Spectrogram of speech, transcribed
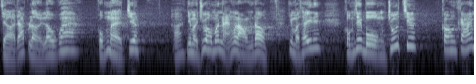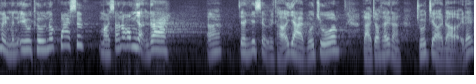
Chờ đáp lời lâu quá. Cũng mệt chứ. À, nhưng mà chúa không có nản lòng đâu. Nhưng mà thấy cũng thấy buồn chút chứ. Con cái mình mình yêu thương nó quá sức mà sao nó không nhận ra? À, trên cái sự thở dài của Chúa là cho thấy rằng Chúa chờ đợi đấy.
